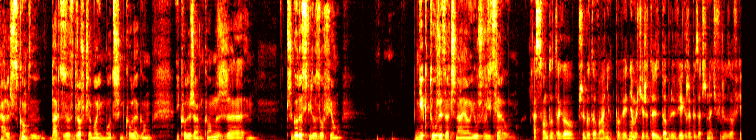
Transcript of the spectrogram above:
Ależ skąd? Bardzo zazdroszczę moim młodszym kolegom i koleżankom, że przygodę z filozofią niektórzy zaczynają już w liceum. A są do tego przygotowani odpowiednio? Myślisz, że to jest dobry wiek, żeby zaczynać filozofię?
